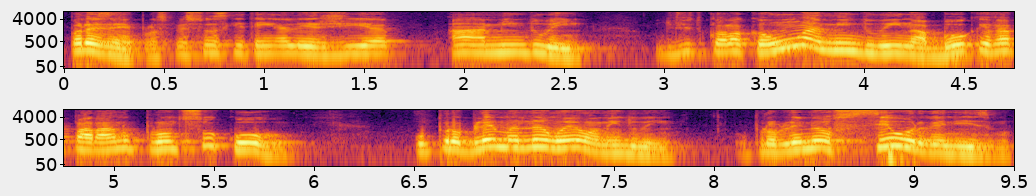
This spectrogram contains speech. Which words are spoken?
Por exemplo, as pessoas que têm alergia a amendoim. O indivíduo coloca um amendoim na boca e vai parar no pronto-socorro. O problema não é o amendoim. O problema é o seu organismo.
